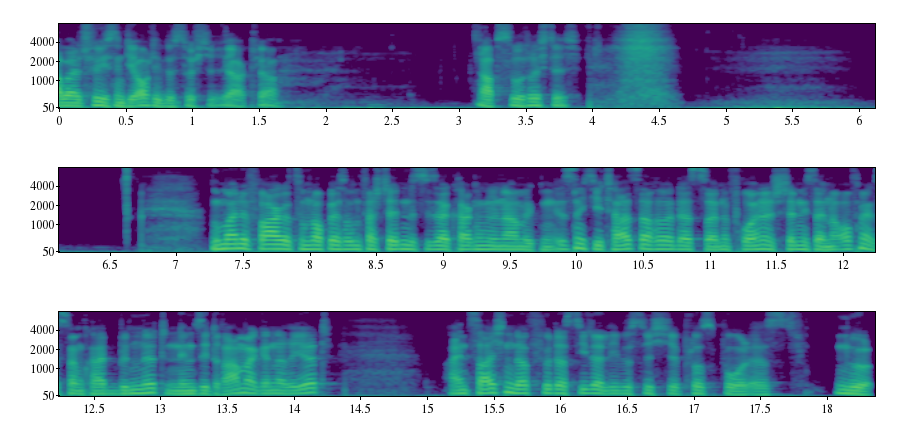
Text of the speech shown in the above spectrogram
Aber natürlich sind die auch liebessüchtig, ja klar. Absolut richtig. Nun meine Frage zum noch besseren Verständnis dieser Krankendynamiken. Ist nicht die Tatsache, dass seine Freundin ständig seine Aufmerksamkeit bindet, indem sie Drama generiert, ein Zeichen dafür, dass sie der liebessüchtige Pluspol ist? Nö.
